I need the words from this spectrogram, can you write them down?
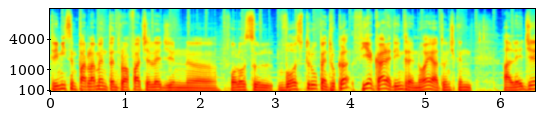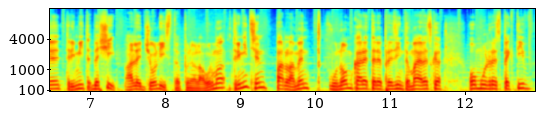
trimis în Parlament pentru a face legi în uh, folosul vostru, pentru că fiecare dintre noi atunci când alege, trimite, deși alege o listă până la urmă, trimiți în Parlament un om care te reprezintă, mai ales că omul respectiv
